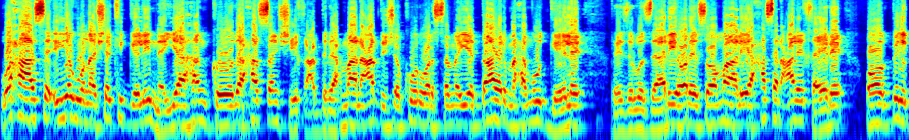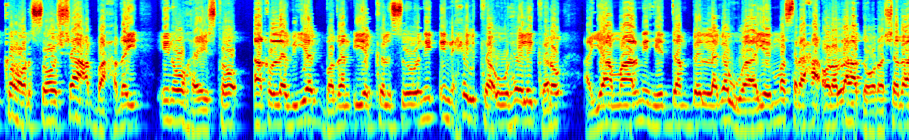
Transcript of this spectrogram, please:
Waxaase iyaguna shaki gelinaya hankooda xasan sheekh cabdiraxmaan cabdishakuur warsameeye daahir maxamuud geele ra'iisul wasaarihii hore soomaaliya xasan cali khayre oo bil ka hor soo shaac baxday inuu haysto aqlabiyad badan iyo kalsooni in xilka uu heli karo. Ayaa maalmihii dambe laga waayay masraxa ololaha doorashada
